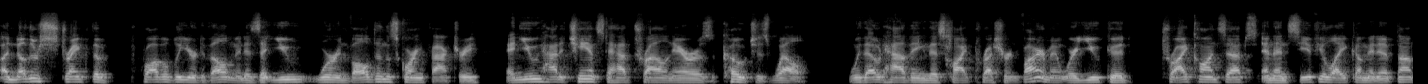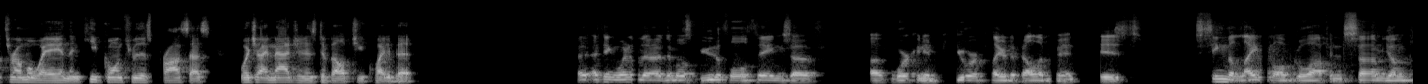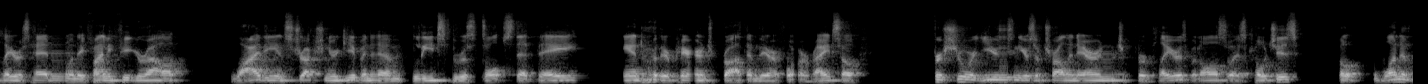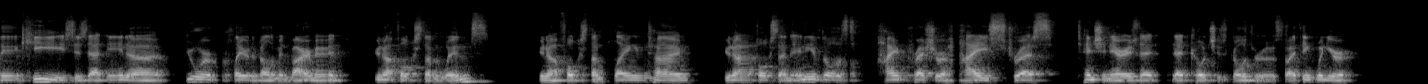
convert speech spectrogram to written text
another strength of probably your development is that you were involved in the scoring factory and you had a chance to have trial and error as a coach as well without having this high pressure environment where you could try concepts and then see if you like them and if not throw them away and then keep going through this process which i imagine has developed you quite a bit. I think one of the, the most beautiful things of of working in pure player development is seeing the light bulb go off in some young player's head when they finally figure out why the instruction you're giving them leads to the results that they and or their parents brought them there for right? So for sure years and years of trial and error for players but also as coaches but one of the keys is that in a pure player development environment, you're not focused on wins, you're not focused on playing time, you're not focused on any of those high pressure, high stress, tension areas that that coaches go through. So I think when you're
